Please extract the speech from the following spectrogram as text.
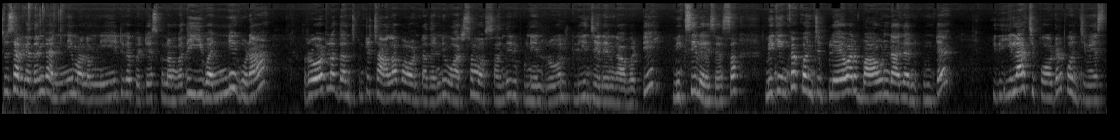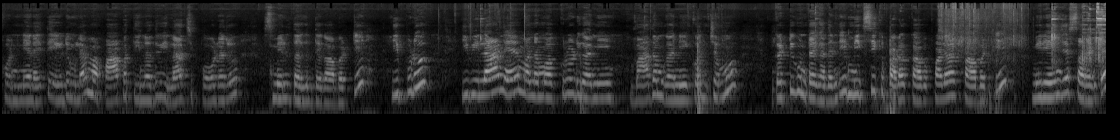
చూసారు కదండి అన్నీ మనం నీట్గా పెట్టేసుకున్నాం కదా. ఇవన్నీ కూడా రోడ్లో దంచుకుంటే చాలా బాగుంటుందండి. వర్షం వస్తుంది. ఇప్పుడు నేను రోల్ క్లీన్ చేయలేను కాబట్టి మిక్సీలో వేసేస్తా. మీకు ఇంకా కొంచెం ఫ్లేవర్ బాగుండాలి అనుకుంటే ఇది ఇలాచి పౌడర్ కొంచెం వేసుకోండి. నేనైతే వేయడంలే మా పాప తినదు ఇలాచి పౌడరు. స్మెల్ తగిలితే కాబట్టి. ఇప్పుడు ఇవి ఇలానే మనం అక్రూడ్ కానీ బాదం కానీ కొంచెము గట్టిగా ఉంటాయి కదండి. మిక్సీకి పడవ కా పడవ కాబట్టి మీరు ఏం చేస్తారంటే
